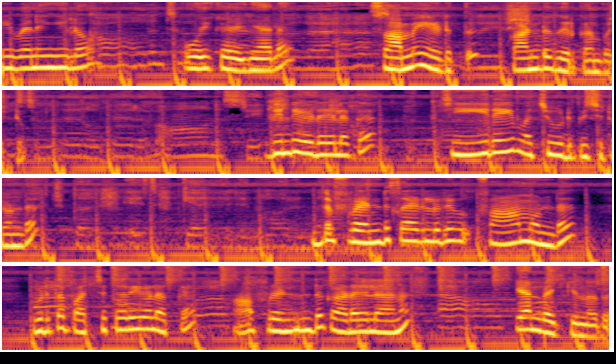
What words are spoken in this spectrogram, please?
ഈവനിങ്ങിലോ പോയി കഴിഞ്ഞാൽ സമയമെടുത്ത് കണ്ടു തീർക്കാൻ പറ്റും. ഇതിന്റെ ഇടയിലൊക്കെ ചീരയും വച്ച് പിടിപ്പിച്ചിട്ടുണ്ട്. ഇത് ഫ്രണ്ട് സൈഡിലൊരു ഫാമുണ്ട്. ഇവിടുത്തെ പച്ചക്കറികളൊക്കെ ആ ഫ്രണ്ട് കടയിലാണ് ഞാൻ വയ്ക്കുന്നത്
